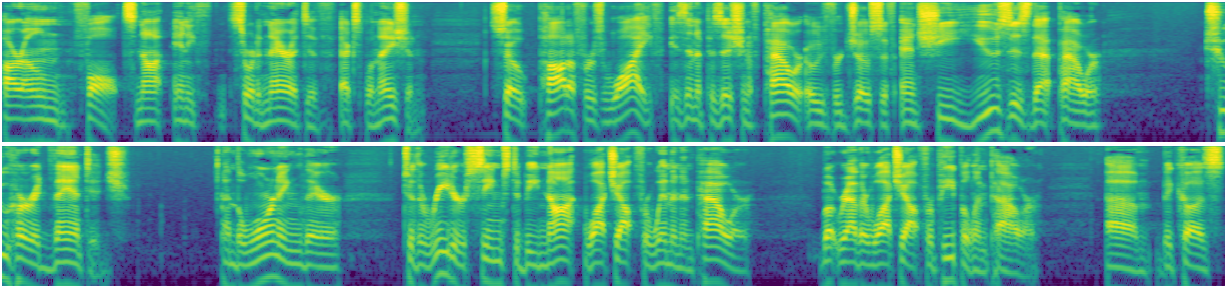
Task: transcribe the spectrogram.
our own faults, not any sort of narrative explanation. So Potiphar's wife is in a position of power over Joseph, and she uses that power to her advantage. And the warning there to the reader seems to be not watch out for women in power, but rather watch out for people in power um, because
